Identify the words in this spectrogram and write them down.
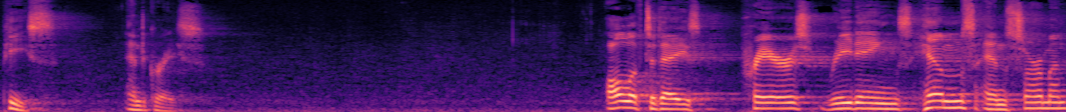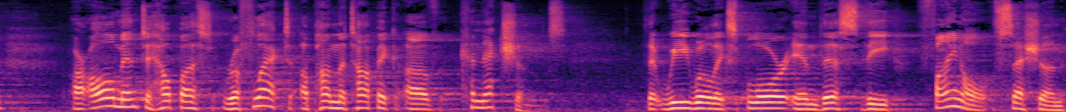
peace, and grace. All of today's prayers, readings, hymns, and sermon are all meant to help us reflect upon the topic of connections that we will explore in this, the final session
